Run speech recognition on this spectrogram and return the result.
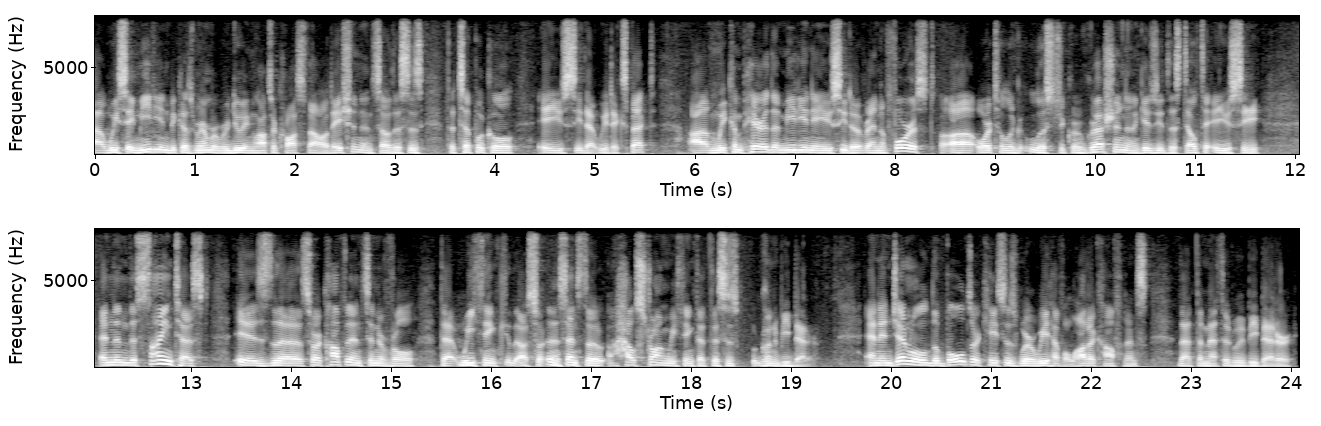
Uh, we say median because remember, we're doing lots of cross-validation, and so this is the typical AUC that we'd expect. Um, we compare the median AUC to random forest uh, or to logistic regression, and it gives you this delta AUC. And then the sign test is the sort of confidence interval that we think, uh, in a sense, the, how strong we think that this is going to be better. And in general, the bolds are cases where we have a lot of confidence that the method would be better.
